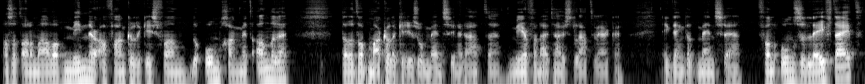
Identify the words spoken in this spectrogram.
als dat allemaal wat minder afhankelijk is van de omgang met anderen, dat het wat makkelijker is om mensen inderdaad uh, meer vanuit huis te laten werken. Ik denk dat mensen van onze leeftijd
